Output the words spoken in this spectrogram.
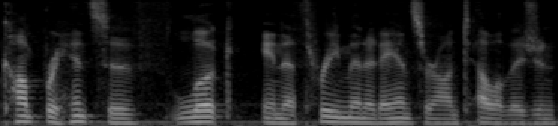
comprehensive look in a three minute answer on television.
